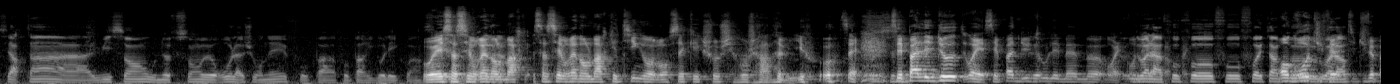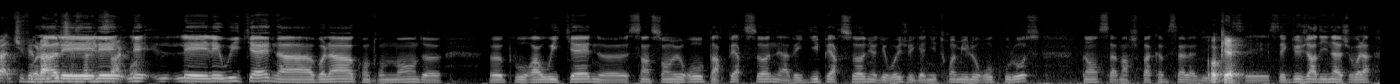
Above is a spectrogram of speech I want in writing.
certains à 800 ou 900 euros la journée, faut pas, faut pas rigoler quoi. Oui, ça c'est vrai dans le ça c'est vrai dans le marketing. On sait quelque chose chez mon jardin bio. c'est pas les deux, ouais, c'est pas du tout les mêmes. Ouais, voilà, faut, faut, faut, faut, être un en peu. En gros, tu fais, tu fais pas, tu fais voilà, les, les, les, les, les week-ends, voilà, quand on demande. Euh, pour un week-end 500 euh, euros par personne avec 10 personnes, il dit ouais je vais gagner 3000 euros coulos. Non, ça marche pas comme ça la vie. C'est que du jardinage. Voilà.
